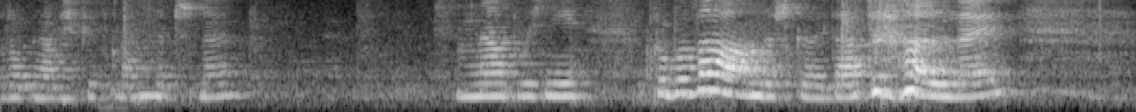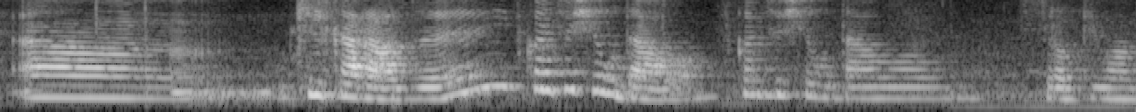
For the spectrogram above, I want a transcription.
y, robiłam śpiew klasyczny. No a później próbowałam do szkoły teatralnej em, kilka razy i w końcu się udało. W końcu się udało. Zrobiłam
